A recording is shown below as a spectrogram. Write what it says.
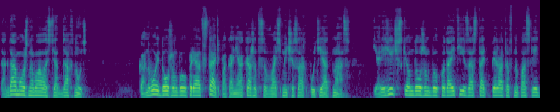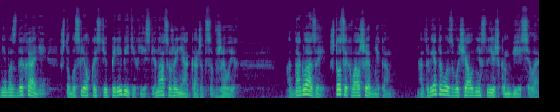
«Тогда можно малость отдохнуть. Конвой должен был приотстать, пока не окажется в восьми часах пути от нас. Теоретически он должен был подойти и застать пиратов на последнем издыхании, чтобы с легкостью перебить их, если нас уже не окажется в живых. «Одноглазый, что с их волшебником?» Ответ его звучал не слишком весело.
